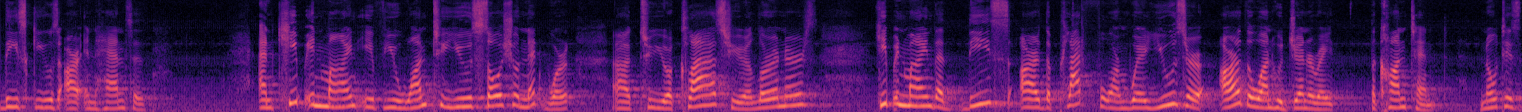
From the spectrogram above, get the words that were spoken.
these skills are enhanced. And keep in mind, if you want to use social network uh, to your class, to your learners, keep in mind that these are the platform where users are the one who generate the content. Notice,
